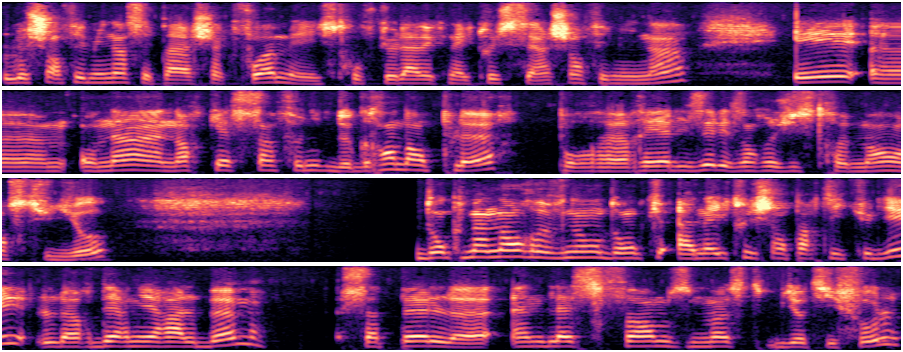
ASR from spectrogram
le chant féminin, c'est pas à chaque fois, mais il se trouve que là, avec Nightwish, c'est un chant féminin. Et euh, on a un orchestre symphonique de grande ampleur pour euh, réaliser les enregistrements en studio. Donc maintenant, revenons donc à Nightwish en particulier. Leur dernier album s'appelle Endless Forms Most Beautiful.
